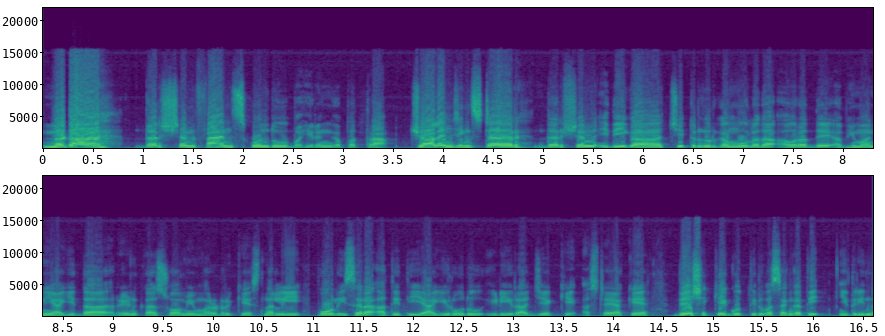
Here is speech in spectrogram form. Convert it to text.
ನಟ ದರ್ಶನ್ ಫ್ಯಾನ್ಸ್ಗೊಂದು ಬಹಿರಂಗ ಪತ್ರ. ಚಾಲೆಂಜಿಂಗ್ ಸ್ಟಾರ್ ದರ್ಶನ್ ಇದೀಗ ಚಿತ್ರದುರ್ಗ ಮೂಲದ ಅವರದ್ದೇ ಅಭಿಮಾನಿಯಾಗಿದ್ದ ರೇಣುಕಾಸ್ವಾಮಿ ಮರ್ಡರ್ ಕೇಸ್ನಲ್ಲಿ ಪೊಲೀಸರ ಅತಿಥಿಯಾಗಿರೋದು ಇಡೀ ರಾಜ್ಯಕ್ಕೆ, ಅಷ್ಟೇ ಯಾಕೆ ದೇಶಕ್ಕೆ ಗೊತ್ತಿರುವ ಸಂಗತಿ. ಇದರಿಂದ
